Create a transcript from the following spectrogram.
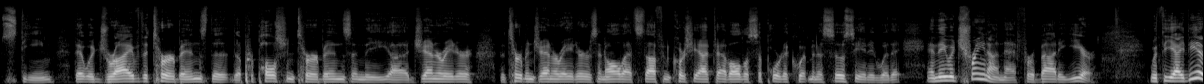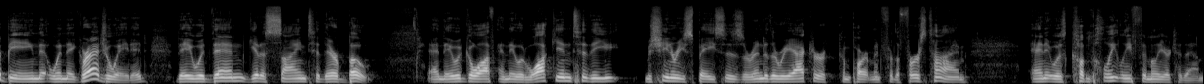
steam that would drive the turbines, the, the propulsion turbines, and the uh, generator, the turbine generators, and all that stuff. And of course, you have to have all the support equipment associated with it. And they would train on that for about a year. With the idea being that when they graduated, they would then get assigned to their boat. And they would go off and they would walk into the machinery spaces or into the reactor compartment for the first time and it was completely familiar to them.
